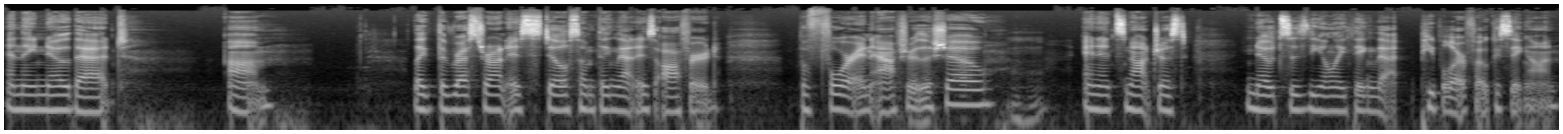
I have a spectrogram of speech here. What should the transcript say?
and they know that um, like the restaurant is still something that is offered before and after the show. Mm-hmm. And it's not just notes is the only thing that people are focusing on.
